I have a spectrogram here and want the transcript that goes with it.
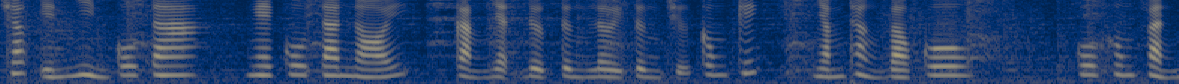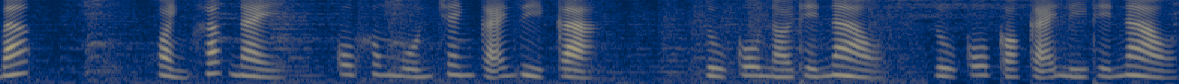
Chắc Yến nhìn cô ta, nghe cô ta nói, cảm nhận được từng lời từng chữ công kích, nhắm thẳng vào cô. Cô không phản bác. Khoảnh khắc này, cô không muốn tranh cãi gì cả. Dù cô nói thế nào, dù cô có cái lý thế nào,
